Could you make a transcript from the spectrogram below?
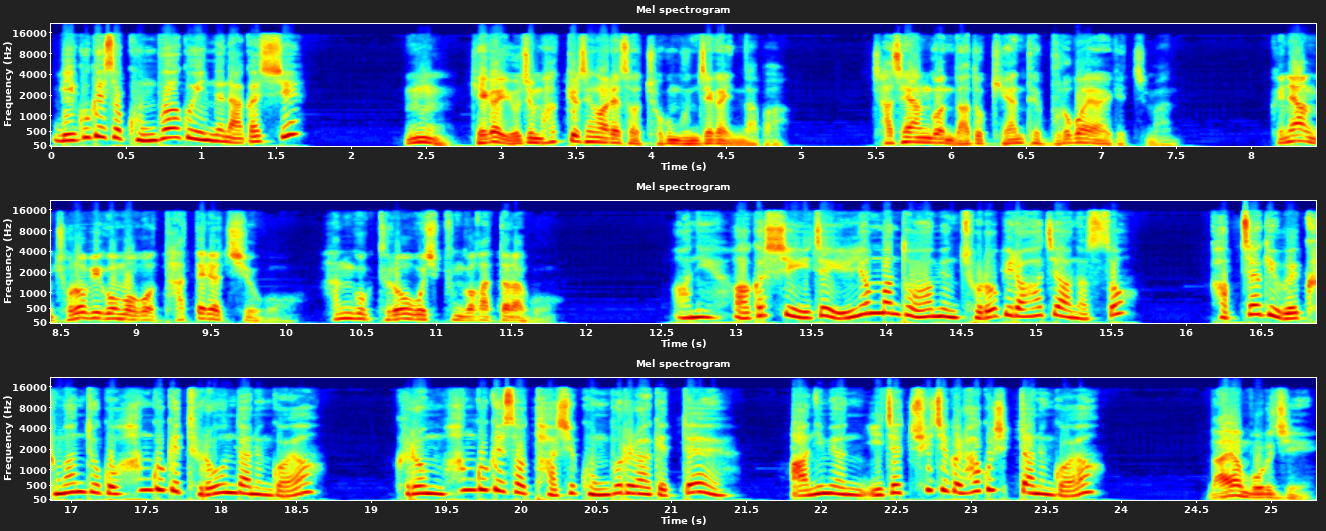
미국에서 공부하고 있는 아가씨? 음, 걔가 요즘 학교 생활에서 조금 문제가 있나 봐. 자세한 건 나도 걔한테 물어봐야 알겠지만. 그냥 졸업이고 뭐고 다 때려치우고 한국 들어오고 싶은 것 같더라고. 아니, 아가씨 이제 1년만 더 하면 졸업이라 하지 않았어? 갑자기 왜 그만두고 한국에 들어온다는 거야? 그럼 한국에서 다시 공부를 하겠대? 아니면 이제 취직을 하고 싶다는 거야? 나야 모르지.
